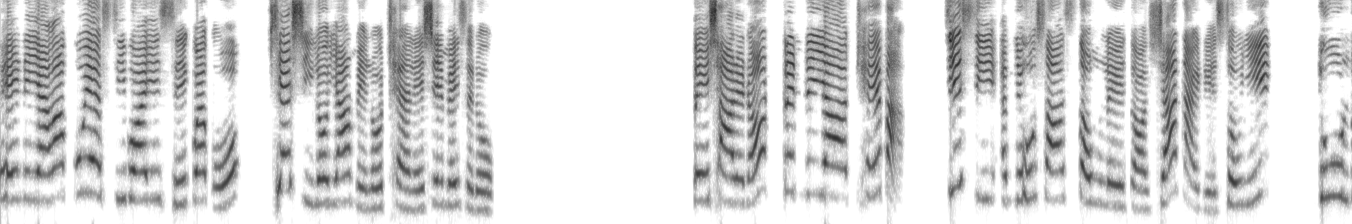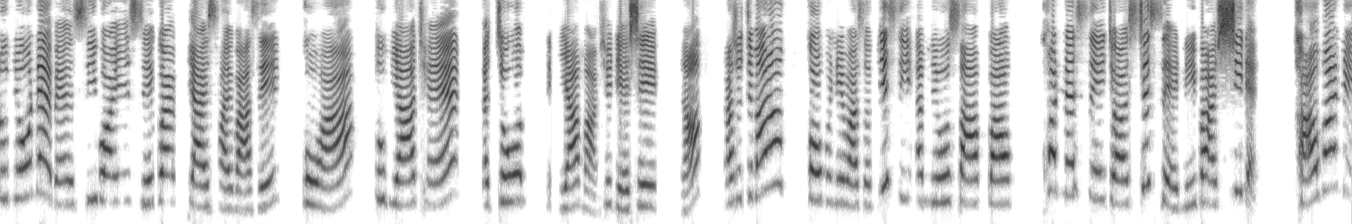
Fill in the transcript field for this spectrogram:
ဘယ်နေရာကကိုယ့်ရဲ့စီးပွားရေးဈေးကွက်ကိုဖြည့်ရှည်လို့ရမယ်လို့ထင်လေရှင်းမိတ်ဆွေတို့သေချာတယ်နော်တနေရာထဲမှာပစ္စည်းအမျိုးအစားစုံလေတော့ရနိုင်တယ်ဆိုရင်လူလူမျိုးနဲ့ပဲစီးပွားရေးဈေးကွက်ပြိုင်ဆိုင်ပါစေကိုဟာသူများထက်အကျိုးရမှာဖြစ်တယ်ရှင်းနော်ဒါဆိုကျမတို့ ကုမ္ပဏီမှာဆိုပစ္စည်းအမျိုးအစားပေါင်း80ကျော်80နီးပါးရှိတယ်။ခေါင်းကနေ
